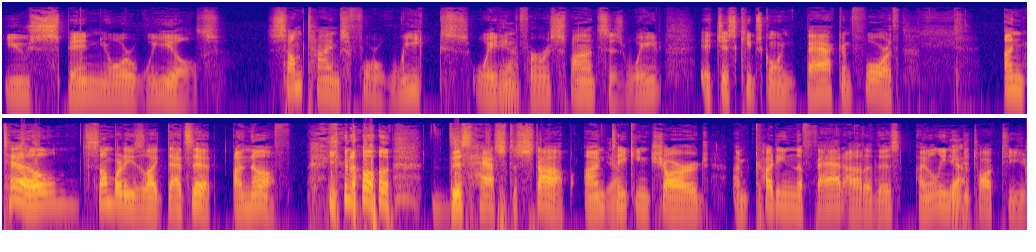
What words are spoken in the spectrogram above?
you spin your wheels sometimes for weeks waiting yeah. for responses wait it just keeps going back and forth until somebody's like that's it enough you know this has to stop i'm yeah. taking charge i'm cutting the fat out of this i only need yeah. to talk to you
